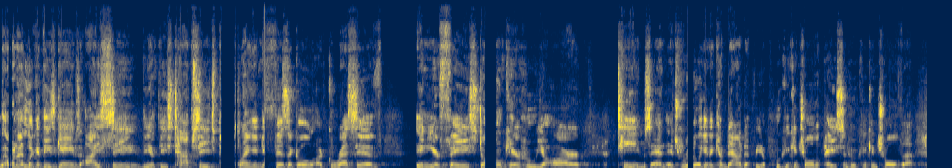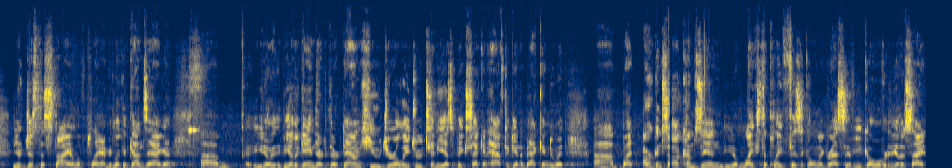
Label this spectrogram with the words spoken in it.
Well, when I look at these games, I see the, these top seeds playing against physical, aggressive, in your face, don't care who you are teams, and it's really going to come down to you know who can control the pace and who can control the you know just the style of play. I mean, look at Gonzaga. Um, you know, the other game they're they're down huge early. Drew Timme has a big second half to get them back into it, uh, but Arkansas comes in. You know, likes to play physical and aggressive. You go over to the other side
